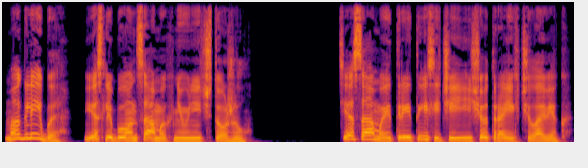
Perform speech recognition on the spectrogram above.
Могли бы, если бы он сам их не уничтожил. Те самые три тысячи и еще троих человек.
